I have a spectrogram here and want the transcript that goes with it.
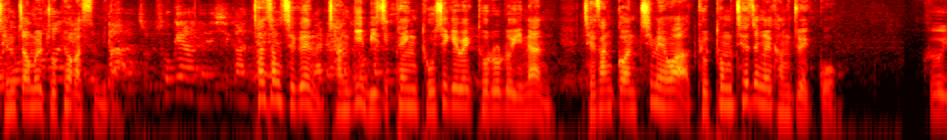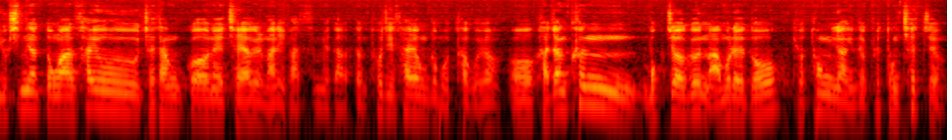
쟁점을 좁혀갔습니다. 찬성 측은 장기 미집행 도시계획 도로로 인한 재산권 침해와 교통 체증을 강조했고 그 60년 동안 사유 재산권의 제약을 많이 받습니다. 어떤 토지 사용도 못 하고요. 어, 가장 큰 목적은 아무래도 교통량이죠. 교통 체증.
